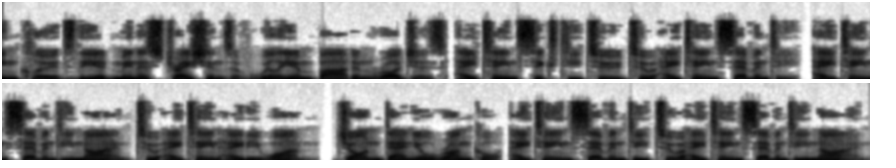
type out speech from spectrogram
Includes the administrations of William Barton Rogers (1862–1870), 1879–1881, John Daniel Runkle (1870–1879),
